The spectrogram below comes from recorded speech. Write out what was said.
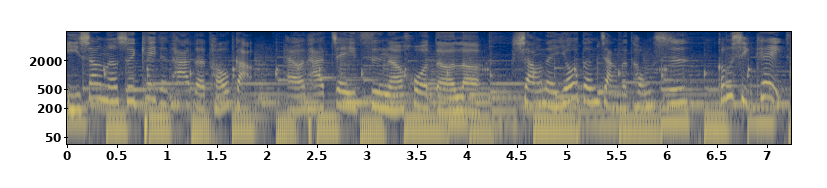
以上呢是 Kate 她的投稿，还有她这一次呢获得了校内优等奖的同时，恭喜 Kate！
